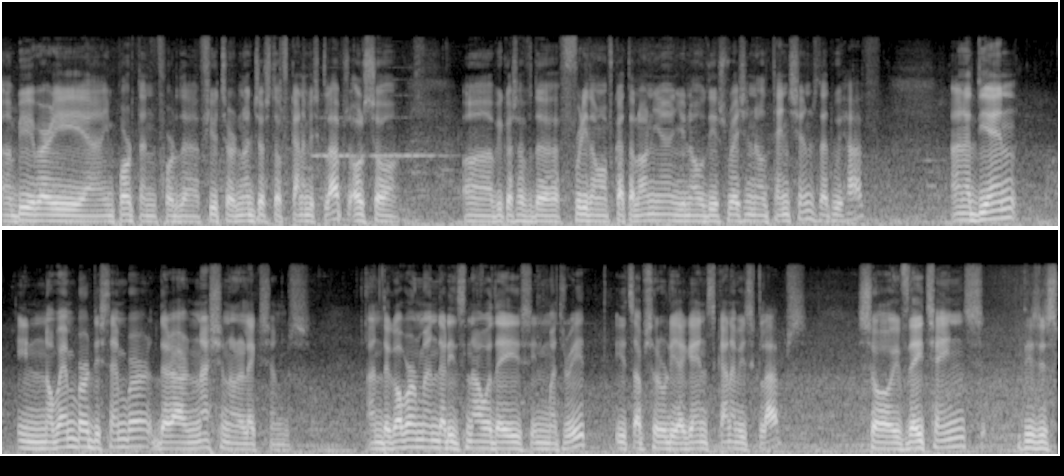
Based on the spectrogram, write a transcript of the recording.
uh, be very uh, important for the future, not just of cannabis clubs, also uh, because of the freedom of Catalonia, you know, these regional tensions that we have. And at the end, in November, December, there are national elections. And the government that is nowadays in Madrid, it's absolutely against cannabis clubs. So if they change, this is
